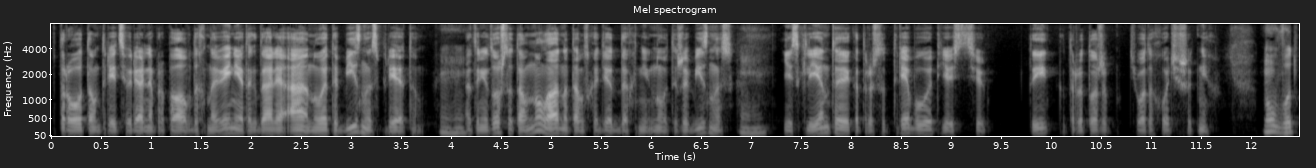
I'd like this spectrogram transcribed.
второго, там, третьего реально пропало вдохновение и так далее. А, ну это бизнес при этом. Uh-huh. Это не то, что там, ну ладно, там сходи отдохни. Ну это же бизнес. Uh-huh. Есть клиенты, которые что-то требуют, есть ты, который тоже чего-то хочешь от них. Ну вот,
